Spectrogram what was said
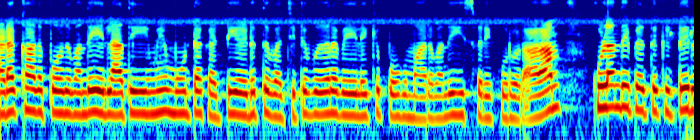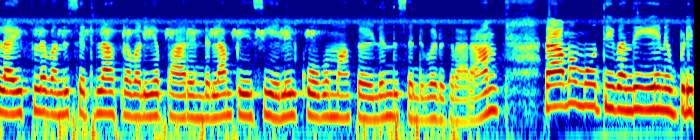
நடக்காத போது வந்து எல்லாத்தையுமே மூட்டை கட்டி எடுத்து வச்சுட்டு வேறு வேலைக்கு போகுமாறு வந்து ஈஸ்வரி கூறுகிறாராம் குழந்தை பெற்றுக்கிட்டு லைஃப்பில் வந்து செட்டில் ஆகிற வழியை பாருண்டெல்லாம் பேசி எழில் கோபமாக எழுந்து சென்று விடுகிறாராம். ராமமூர்த்தி வந்து ஏன் இப்படி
